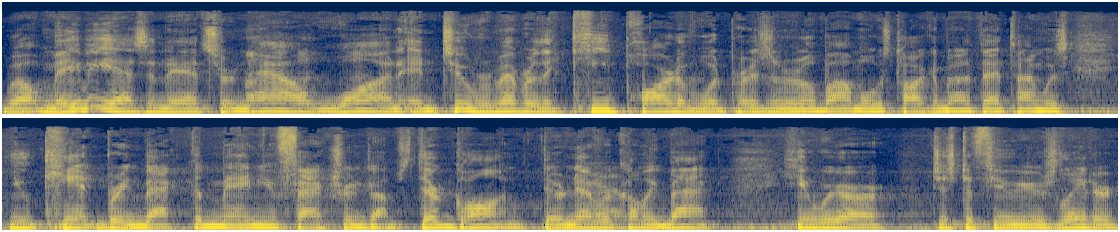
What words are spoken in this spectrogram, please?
Well, maybe he has an answer now, one. And two, remember the key part of what President Obama was talking about at that time was you can't bring back the manufacturing jobs. They're gone. They're never coming back. Here we are just a few years later.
